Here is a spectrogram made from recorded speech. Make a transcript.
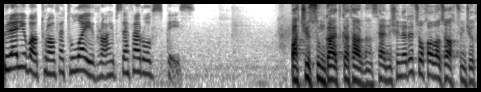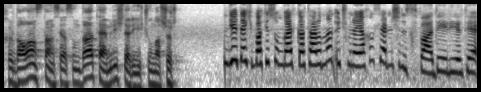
Hürəliyeva, Tural Fətullayev, Rahib Səfərov, Space. Bakı-Sumqayıt qatarının sərnişinləri çoxalacaq çünki Xırdalan stansiyasında təmir işləri yekunlaşır. İndiyədək Bakı-Sumqayıt qatarından 3000-ə yaxın sərnişin istifadə eləyirdi.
